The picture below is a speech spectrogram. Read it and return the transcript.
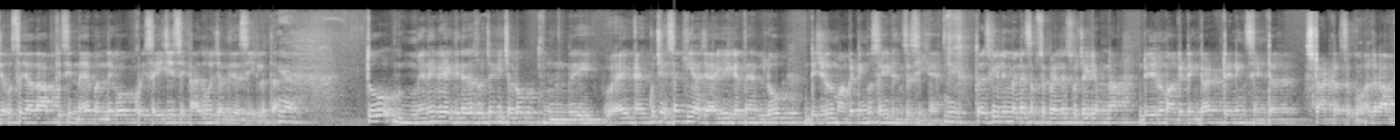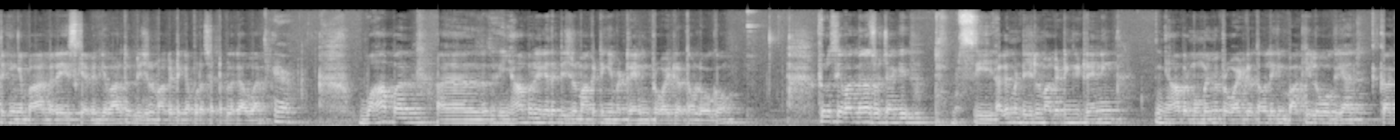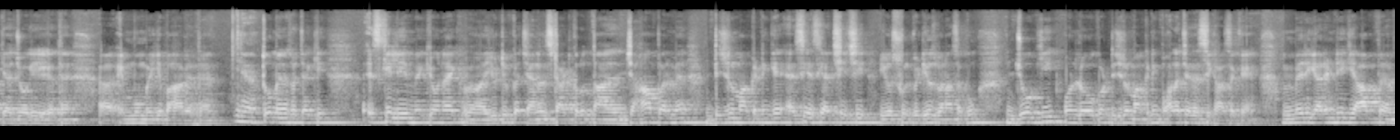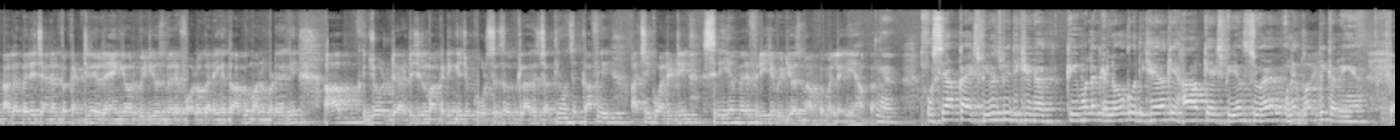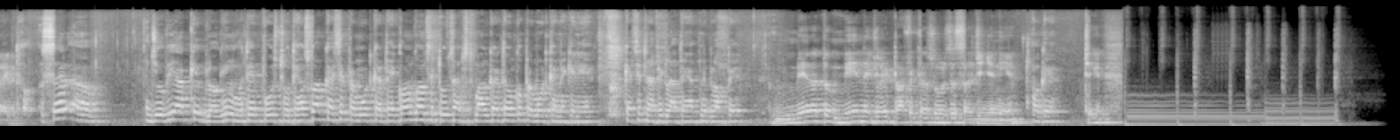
जब उससे ज़्यादा आप किसी नए बंदे को कोई सही चीज़ सिखाए तो वो जल्दी से सीख लेता है। तो मैंने भी एक दिन ऐसा सोचा कि चलो ए, ए, कुछ ऐसा किया जाए कि कहते हैं लोग डिजिटल मार्केटिंग को सही ढंग से सीखें। तो इसके लिए मैंने सबसे पहले सोचा कि अपना डिजिटल मार्केटिंग का ट्रेनिंग सेंटर स्टार्ट कर सकूँ। अगर आप देखेंगे बाहर मेरे इस कैबिन के बाहर तो डिजिटल मार्केटिंग का पूरा सेटअप लगा हुआ है। वहाँ पर यहाँ पर क्या कहते हैं डिजिटल मार्केटिंग की मैं ट्रेनिंग प्रोवाइड करता हूँ लोगों को फिर उसके बाद मैंने सोचा कि सी अगर मैं डिजिटल मार्केटिंग की ट्रेनिंग यहाँ पर मुंबई में प्रोवाइड करता हूँ लेकिन बाकी लोगों के यहाँ का क्या जो कि कहते हैं मुंबई के बाहर रहते हैं yeah. तो मैंने सोचा कि इसके लिए मैं क्यों ना एक यूट्यूब का चैनल स्टार्ट करूँ जहाँ पर मैं डिजिटल मार्केटिंग के ऐसी ऐसी अच्छी अच्छी यूजफुल वीडियोस बना सकूँ, जो कि उन लोगों को डिजिटल मार्केटिंग बहुत अच्छे से सिखा सकें। मेरी गारंटी कि आप, अगर मेरे चैनल पर कंटिन्यू रहेंगे और वीडियोस मेरे फॉलो करेंगे तो आपको मालूम पड़ेगा कि आप जो डिजिटल मार्केटिंग के जो कोर्सेज और क्लासेस चलती हैं, उनसे काफ़ी अच्छी क्वालिटी से ये मेरे फ्री के वीडियोज़ में आपको मिलेगी यहाँ पर। उससे आपका एक्सपीरियंस भी दिखेगा कि मतलब लोगों को दिखेगा कि हाँ आपके एक्सपीरियंस जो है उन्हें वर्क भी कर रही हैं। करेक्ट सर जो भी आपके ब्लॉगिंग होते हैं पोस्ट होते हैं उसको आप कैसे प्रमोट करते हैं? कौन कौन से टूल्स आप इस्तेमाल करते हैं उनको प्रमोट करने के लिए? कैसे ट्रैफ़िक लाते हैं अपने ब्लॉग पे? मेरा तो मेन एक्चुअली ट्रैफ़िक का सोर्स है सर्च इंजन ही है। ओके ठीक है।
